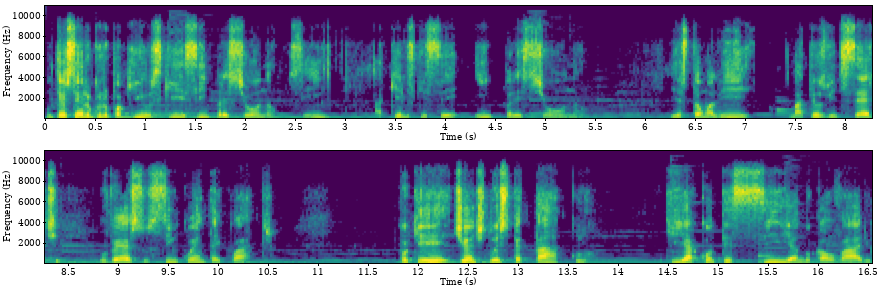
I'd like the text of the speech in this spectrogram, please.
um terceiro grupo aqui, os que se impressionam. Sim, aqueles que se impressionam. E estão ali, Mateus 27, o verso 54. Porque diante do espetáculo que acontecia no Calvário,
